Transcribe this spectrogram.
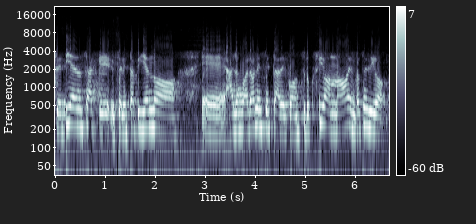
se piensa que se le está pidiendo eh, a los varones esta deconstrucción, ¿no? Entonces digo,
